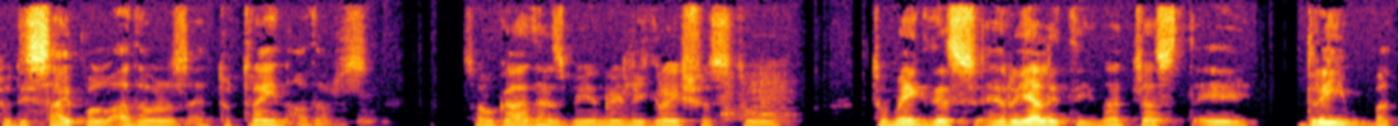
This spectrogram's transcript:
to disciple others and to train others. So God has been really gracious to to make this a reality, not just a dream, but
